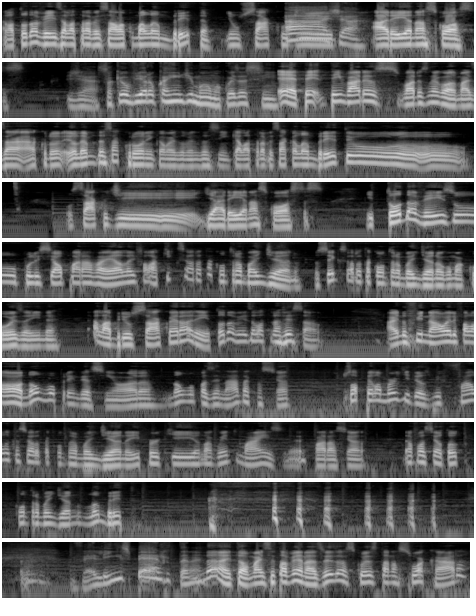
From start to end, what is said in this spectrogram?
ela toda vez ela atravessava com uma lambreta e um saco ah, de já. areia nas costas. Já. Só que eu vi era o carrinho de mão, uma coisa assim. É, tem, tem várias, vários negócios, mas a, a eu lembro dessa crônica mais ou menos assim, que ela atravessava com a lambreta e o, o, o saco de, de areia nas costas. E toda vez o policial parava ela e falava: O que, que a senhora tá contrabandeando? Eu sei que a senhora tá contrabandeando alguma coisa aí, né? Ela abriu o saco, era areia. Toda vez ela atravessava. Aí no final ele fala: Ó, oh, não vou prender a senhora, não vou fazer nada com a senhora. Só pelo amor de Deus, me fala que a senhora tá contrabandeando aí, porque eu não aguento mais né, parar a senhora. Ela fala assim: Eu tô contrabandeando lambreta. Velhinha esperta, né? Não, então, mas você tá vendo, às vezes as coisas estão tá na sua cara,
